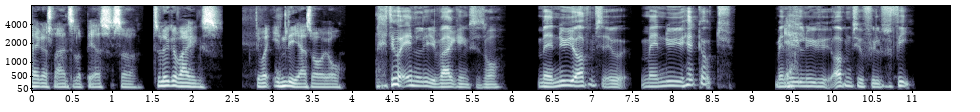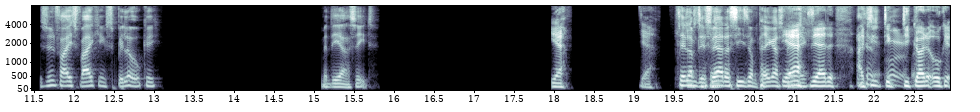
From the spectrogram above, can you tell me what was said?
Packers, Lions eller Bears, så tillykke Vikings. Det var endelig jeres år i år. Det var endelig Vikings' år. Med en ny offensiv, med en ny head coach, med en ja. helt ny offensiv filosofi. Jeg synes faktisk, Vikings spiller okay. Men det jeg har set. Ja. Ja. Selvom det er svært at sige som Packers. Ja, ikke? det er det. Ej, de, de, de gør det okay.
